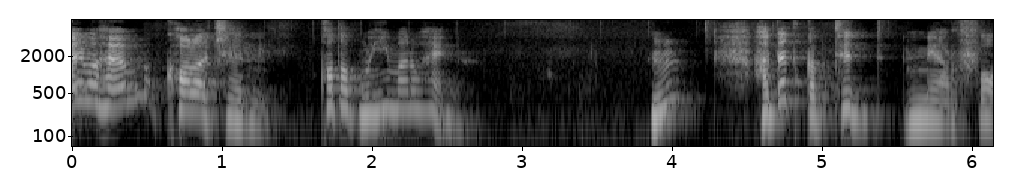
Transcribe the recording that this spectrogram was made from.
almuhim collagen. qodob muhiim aan u hayna haddaad qabtid neerfo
